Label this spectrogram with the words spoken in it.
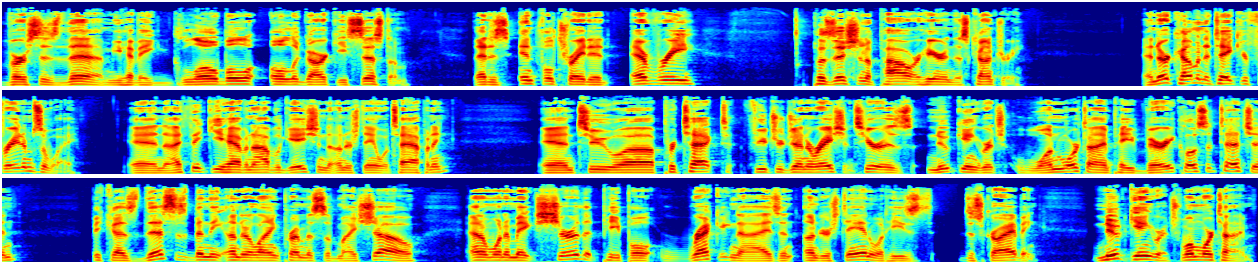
versus them. You have a global oligarchy system that has infiltrated every position of power here in this country. And they're coming to take your freedoms away. And I think you have an obligation to understand what's happening and to uh, protect future generations. Here is Newt Gingrich one more time. Pay very close attention because this has been the underlying premise of my show. And I want to make sure that people recognize and understand what he's describing. Newt Gingrich, one more time.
